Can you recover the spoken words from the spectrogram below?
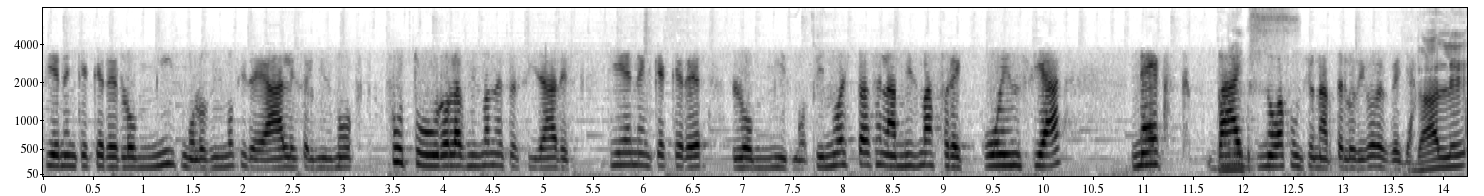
tienen que querer lo mismo, los mismos ideales, el mismo futuro, las mismas necesidades. Tienen que querer lo mismo. Si no estás en la misma frecuencia, next, bye, Next. no va a funcionar, te lo digo desde ya. Dale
